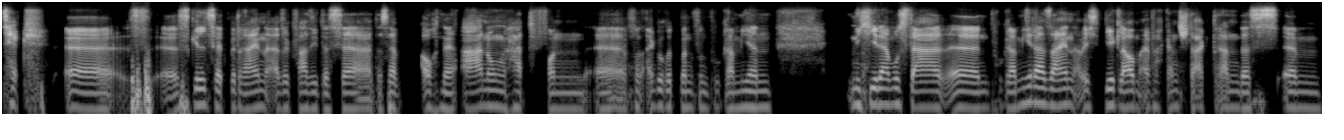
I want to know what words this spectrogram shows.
Tech-Skillset äh, äh mit rein, also quasi, dass er, dass er auch eine Ahnung hat von, äh, von Algorithmen, von Programmieren. Nicht jeder muss da äh, ein Programmierer sein, aber ich, wir glauben einfach ganz stark dran, dass ähm,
